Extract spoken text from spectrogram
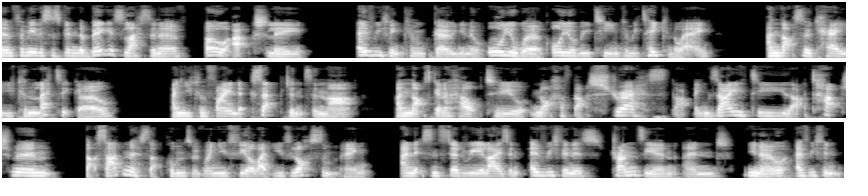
then for me, this has been the biggest lesson of, oh, actually, everything can go, you know, all your work, all your routine can be taken away. And that's okay. You can let it go and you can find acceptance in that. And that's going to help to not have that stress, that anxiety, that attachment, that sadness that comes with when you feel like you've lost something. And it's instead realizing everything is transient and, you know, everything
